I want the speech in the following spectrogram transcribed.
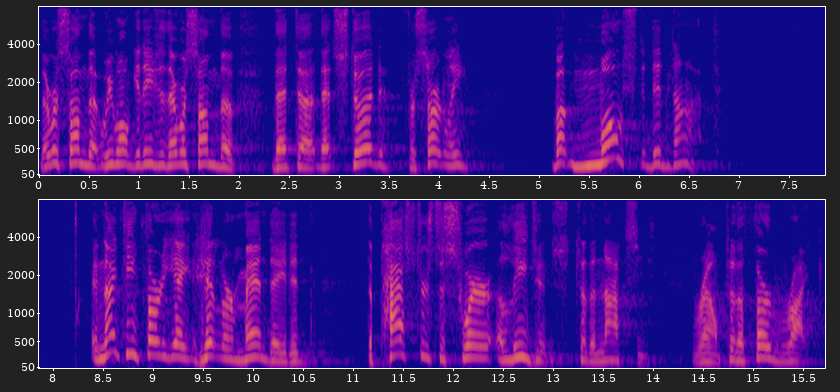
there were some that we won't get into. There were some that that, uh, that stood for certainly, but most did not. In 1938, Hitler mandated the pastors to swear allegiance to the Nazi realm, to the Third Reich.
